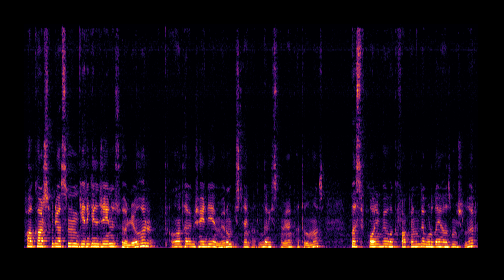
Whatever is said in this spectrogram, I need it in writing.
Halk arz furyasının geri geleceğini söylüyorlar. Ama tabii bir şey diyemiyorum. İsteyen katılır, istemeyen katılmaz. Pasif Holding ve Vakıf Faktörünü de burada yazmışlar.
